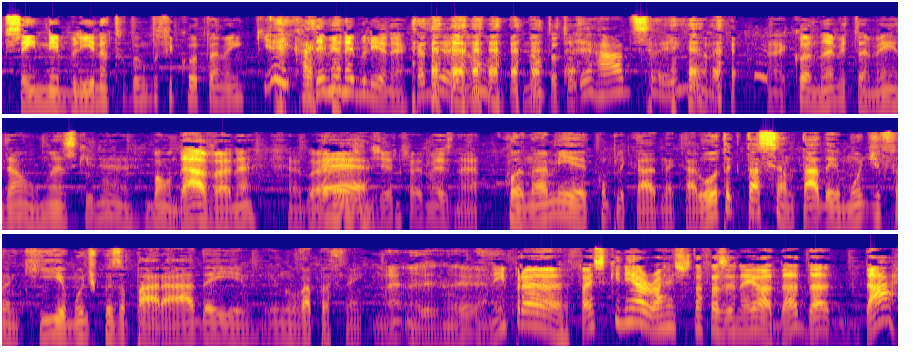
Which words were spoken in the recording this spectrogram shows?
sem neblina, todo mundo ficou também. Que aí, cadê minha neblina? Cadê? Não, não, tá tudo errado isso aí, mano. A Konami também dá umas que, né? Bom, dava, né? Agora É. hoje em dia não faz mais nada. Konami é complicado, né, cara? Outra que tá sentada aí, um monte de franquia, um monte de coisa parada e, e não vai pra frente. Né? É, Nem pra. Faz que nem a Riot tá fazendo aí, ó. Dá, dá, dá.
